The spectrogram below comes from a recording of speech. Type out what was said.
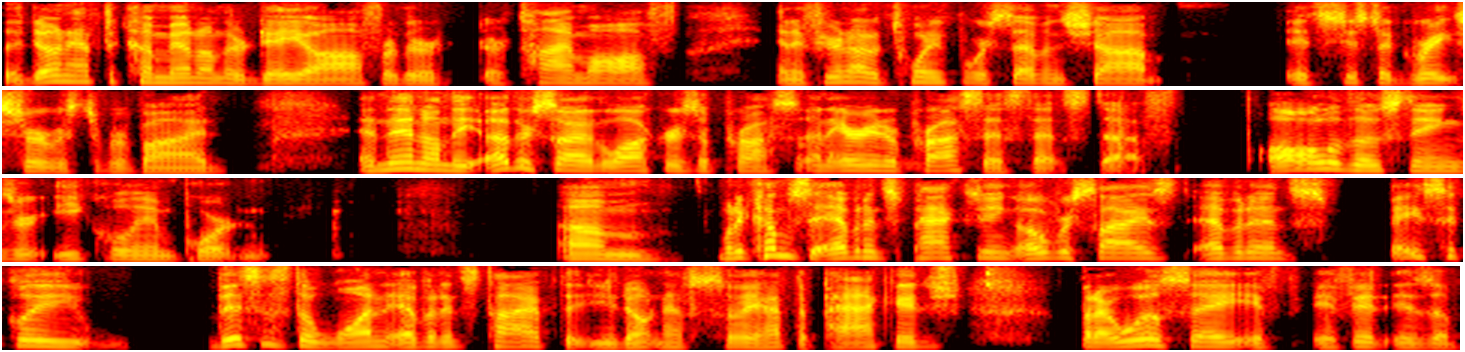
They don't have to come in on their day off or their, their time off. And if you're not a 24 7 shop, it's just a great service to provide. And then on the other side of the locker is a process, an area to process that stuff. All of those things are equally important. Um, when it comes to evidence packaging, oversized evidence, basically, this is the one evidence type that you don't necessarily have to package. But I will say, if if it is of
